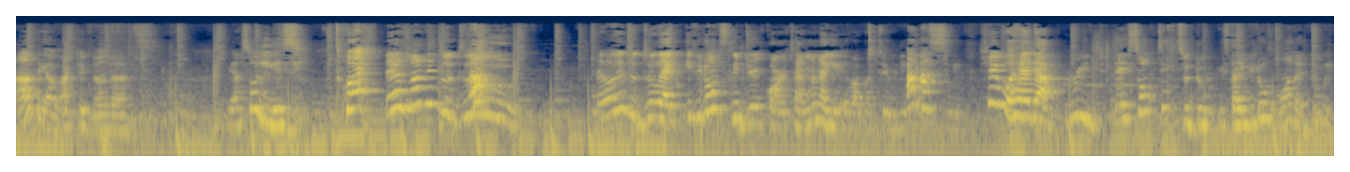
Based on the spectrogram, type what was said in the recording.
I don't think I've actually done that. We are so lazy. There's nothing to do. There's nothing to do. Like if you don't sleep during quarantine, when are you ever going to really get Ah. sleep? Shave your head up. Read. There's something to do. It's that you don't want to do it.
